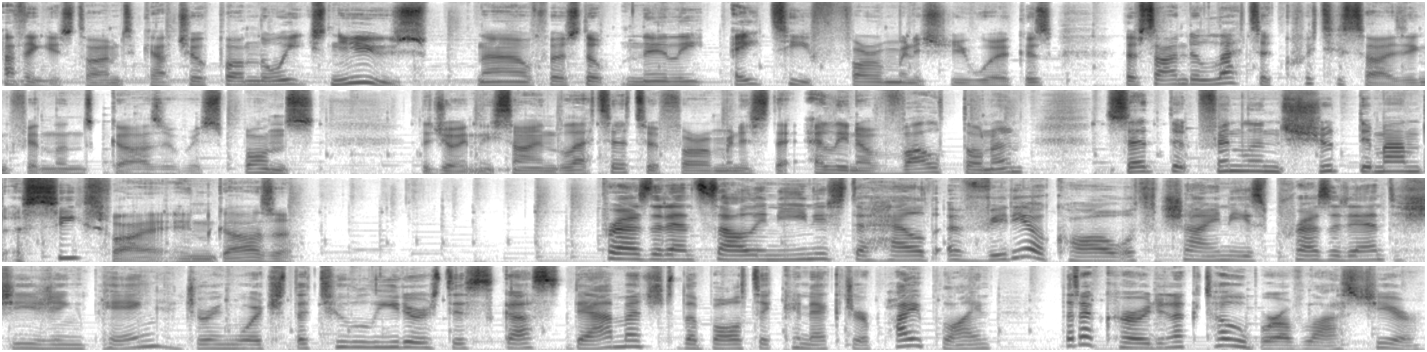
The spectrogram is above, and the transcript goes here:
I think it's time to catch up on the week's news. Now, first up, nearly 80 Foreign Ministry workers have signed a letter criticising Finland's Gaza response. The jointly signed letter to Foreign Minister Elina Valtonen said that Finland should demand a ceasefire in Gaza. President Sauli Niinistö held a video call with Chinese President Xi Jinping, during which the two leaders discussed damage to the Balticconnector pipeline that occurred in October of last year.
